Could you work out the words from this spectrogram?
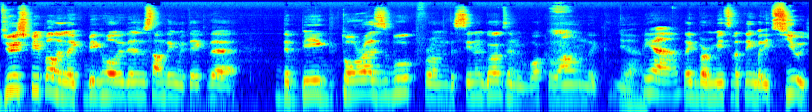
Jewish people and like big holidays or something. We take the the big Torah's book from the synagogues and we walk around like Yeah. Yeah. like bar mitzvah thing, but it's huge.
